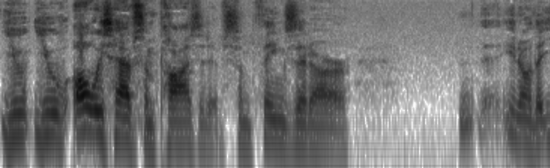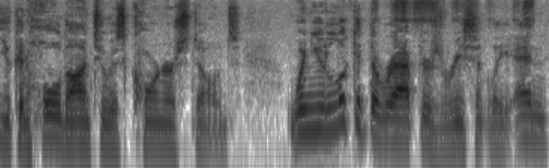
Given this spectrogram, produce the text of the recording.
you you always have some positives, some things that are, you know, that you can hold on to as cornerstones. When you look at the Raptors recently, and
